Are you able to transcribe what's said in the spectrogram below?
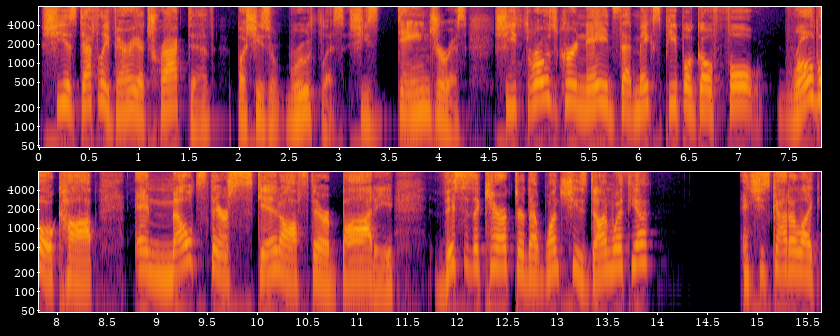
she is definitely very attractive. But she's ruthless. She's dangerous. She throws grenades that makes people go full RoboCop and melts their skin off their body. This is a character that once she's done with you, and she's got to like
